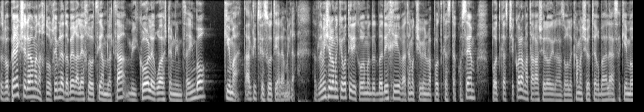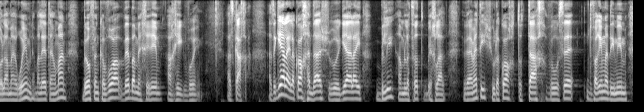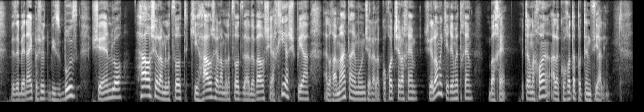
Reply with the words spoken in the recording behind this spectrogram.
אז בפרק של היום אנחנו הולכים לדבר על איך להוציא המלצה מכל אירוע שאתם נמצאים בו, כמעט, אל תתפסו אותי על המילה. אז למי שלא מכיר אותי, לי קוראים עודד בדיחי, ואתם מקשיבים לפודקאסט הקוסם, פודקאסט שכל המטרה שלו היא לעזור לכמה שיותר בעלי עסקים מעולם האירועים, למלא את היומן באופן קבוע ובמחירים הכי גבוהים. אז ככה, אז הגיע אליי לקוח חדש, והוא הגיע אליי בלי המלצות בכלל. והאמת היא שהוא לקוח תותח, והוא עושה דברים מדהימים, וזה בעיניי פשוט בזבוז שאין לו הר של המלצות, כי הר של המלצות זה הדבר שהכי ישפיע על רמת האמון של הלקוחות שלכם, שלא מכירים אתכם, בכם. יותר נכון, הלקוחות הפוטנציאליים.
